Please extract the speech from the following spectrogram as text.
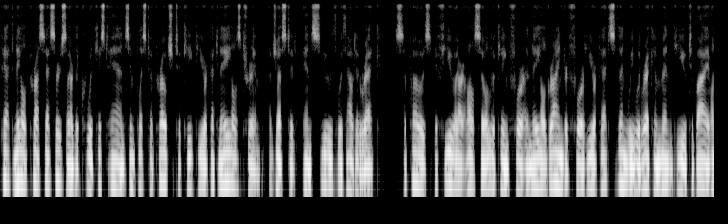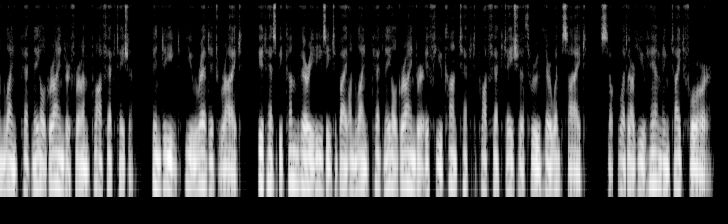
Pet nail processors are the quickest and simplest approach to keep your pet nails trim, adjusted, and smooth without a wreck. Suppose if you are also looking for a nail grinder for your pets, then we would recommend you to buy online pet nail grinder from Pawfect Asia. Indeed, you read it right. It has become very easy to buy online pet nail grinder if you contact Pawfect Asia through their website. So, what are you hanging tight for?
